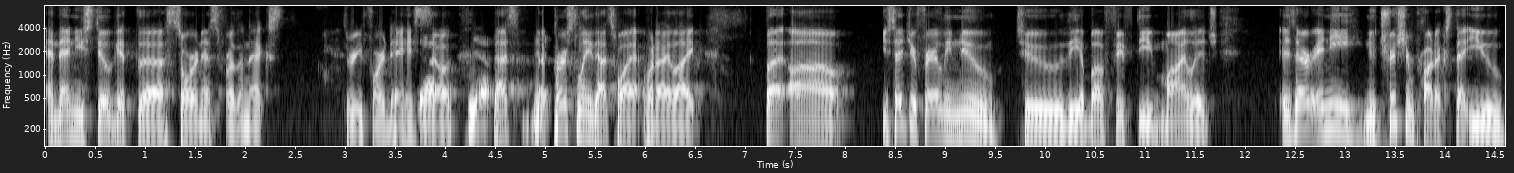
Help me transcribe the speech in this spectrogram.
And then you still get the soreness for the next three, four days. Yeah, So yeah, that's personally that's why what I like. But uh, you said you're fairly new to the above 50 mileage. Is there any nutrition products that you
